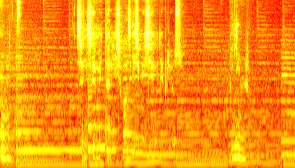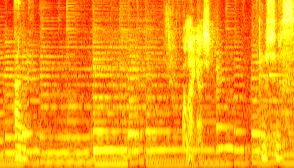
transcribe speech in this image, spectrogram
Evet, Seni sevmekten hiç vazgeçmeyeceğimi de biliyorsun. biliyorum. Ben de. Kolay gelsin. Görüşürüz.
